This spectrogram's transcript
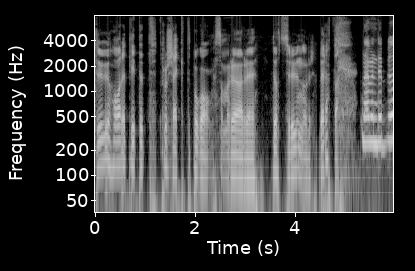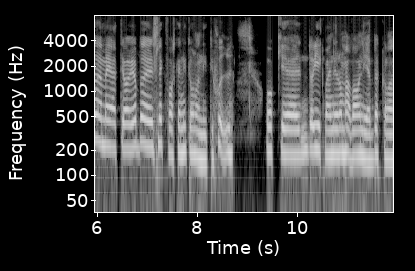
Du har ett litet projekt på gång som rör eh, dödsrunor. Berätta! Nej men det började med att jag, jag började släktforska 1997. Och eh, då gick man i de här vanliga böckerna,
